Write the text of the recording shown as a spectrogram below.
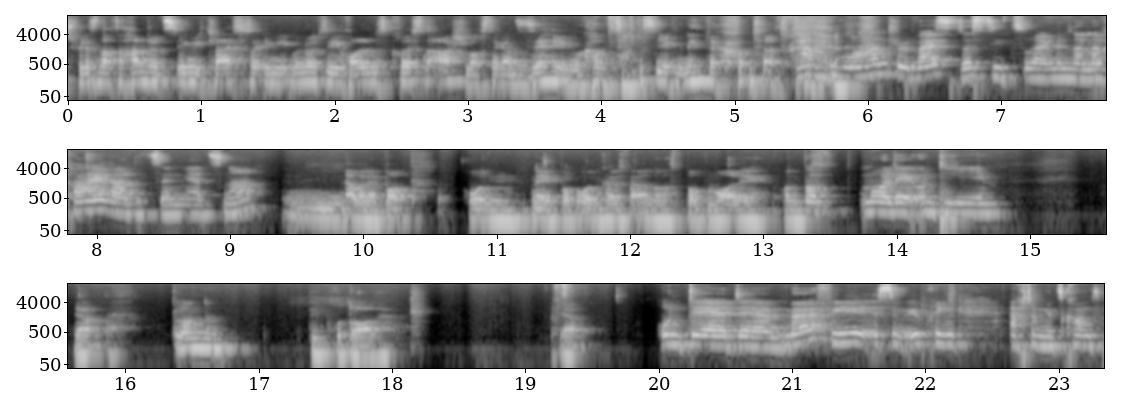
spätestens nach der 100 ist irgendwie klar, dass er irgendwie immer nur die Rollen des größten Arschlochs der ganzen Serie bekommt, ob das irgendeinen Hintergrund hat. Apropos 100, weißt du, dass die zwei miteinander verheiratet sind jetzt, ne? Aber der Bob Oden, nee, Bob Oden kann es bei anderes, Bob Morley und Bob Morley und die ja, Blonde. Die Brutale. Ja. Und der, der Murphy ist im Übrigen, Achtung, jetzt kommt's.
